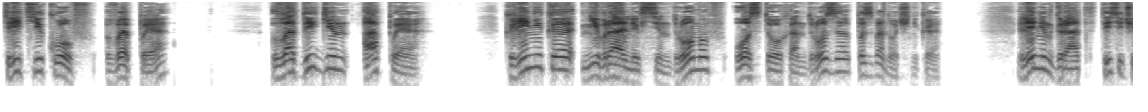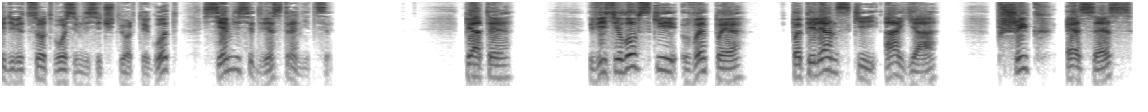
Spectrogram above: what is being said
Третьяков В.П., Ладыгин А.П. Клиника невральных синдромов остеохондроза позвоночника. Ленинград, 1984 год, 72 страницы. Пятое. Веселовский В.П., Попелянский А.Я., Пшик С.С.,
